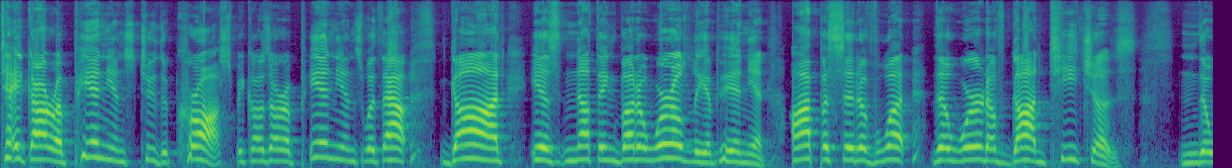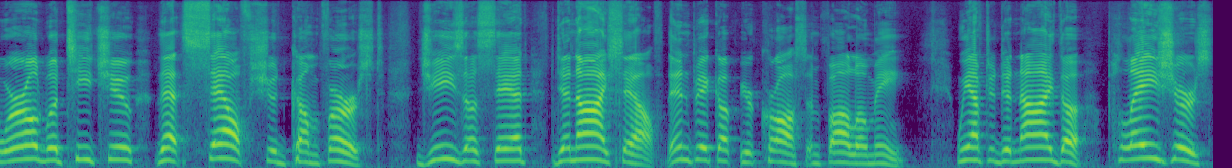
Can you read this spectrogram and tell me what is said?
take our opinions to the cross because our opinions without God is nothing but a worldly opinion, opposite of what the Word of God teaches. The world will teach you that self should come first. Jesus said, Deny self, then pick up your cross and follow me. We have to deny the pleasures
